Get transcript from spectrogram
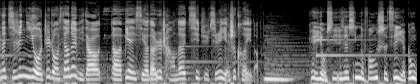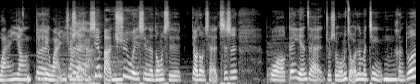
那其实你有这种相对比较呃便携的日常的器具，其实也是可以的。嗯，可以有些一些新的方式，其实也跟玩一样，就对可以玩一下就。是先把趣味性的东西调动起来。其实我跟严仔就是我们走了那么近，嗯很多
